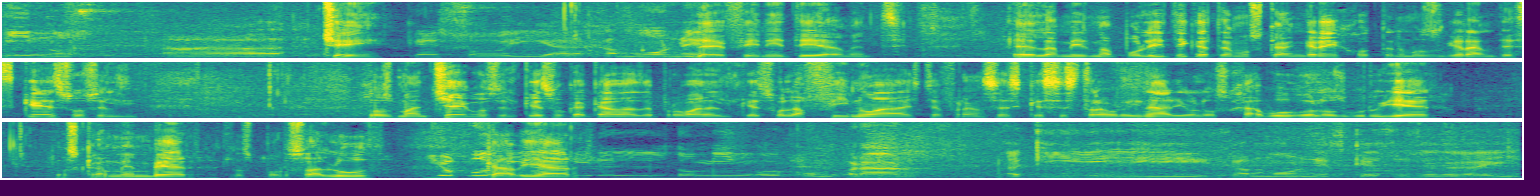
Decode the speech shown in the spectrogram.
vinos a Sí, queso y a jamones. definitivamente. Es la misma política, tenemos cangrejo, tenemos grandes quesos, el- los manchegos, el queso que acabas de probar, el queso Lafinois, este francés que es extraordinario, los jabugos, los gruyère, los camembert, los por salud, Yo podría caviar. ir el domingo, comprar aquí jamones, quesos y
